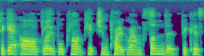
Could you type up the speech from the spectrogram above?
to get our global plant kitchen program funded because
